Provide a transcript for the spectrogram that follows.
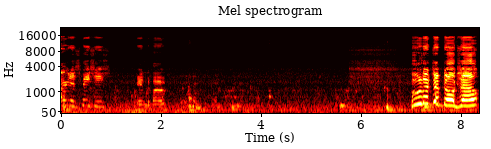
Targeted species in the boat. Who let them dogs out?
